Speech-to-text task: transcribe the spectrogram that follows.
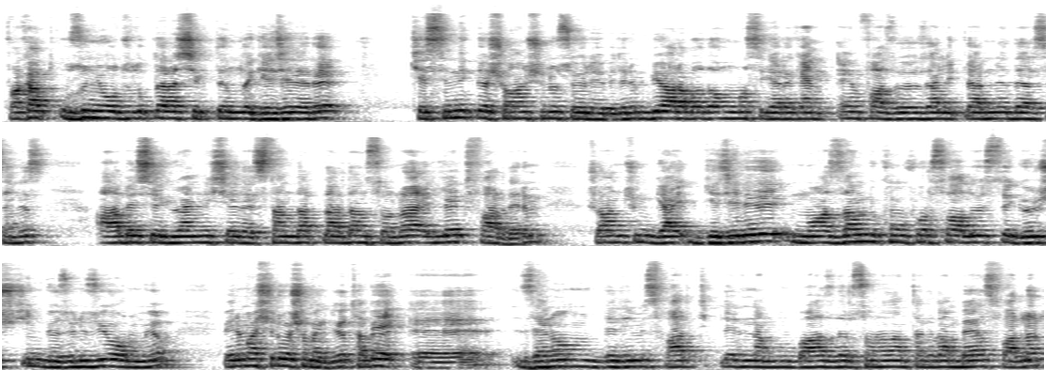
Fakat uzun yolculuklara çıktığımda geceleri kesinlikle şu an şunu söyleyebilirim. Bir arabada olması gereken en fazla özellikler ne derseniz ABS güvenlik şeyde standartlardan sonra LED far derim. Şu an çünkü ge- geceleri muazzam bir konfor sağlıyor size görüş için gözünüzü yormuyor. Benim aşırı hoşuma gidiyor. Tabi e, Xenon dediğimiz far tiplerinden bu bazıları sonradan takılan beyaz farlar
